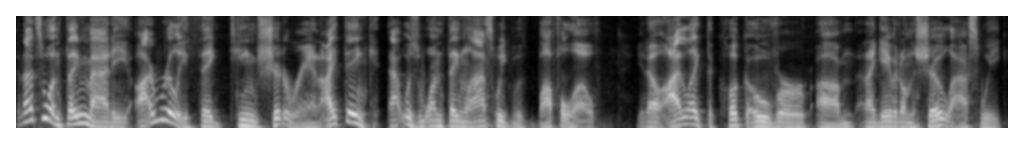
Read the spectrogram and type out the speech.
And that's one thing, Maddie. I really think teams should have ran. I think that was one thing last week with Buffalo. You know, I like the cook over, um, and I gave it on the show last week.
